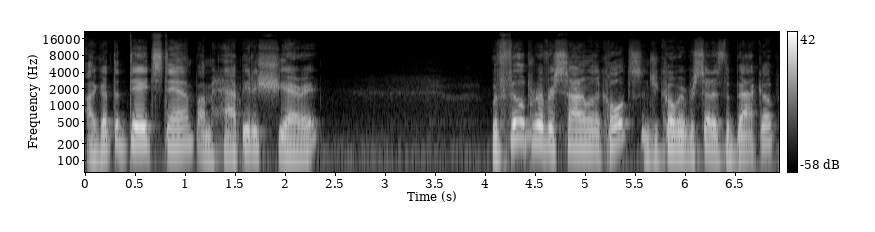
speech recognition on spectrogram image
I got the date stamp. I'm happy to share it. With Philip Rivers signing with the Colts and Jacoby Brissett as the backup,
